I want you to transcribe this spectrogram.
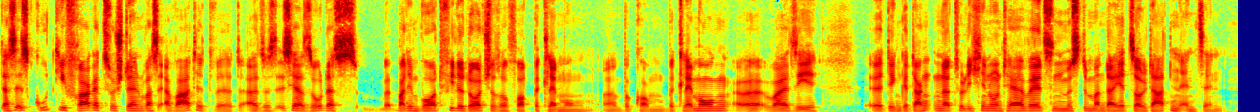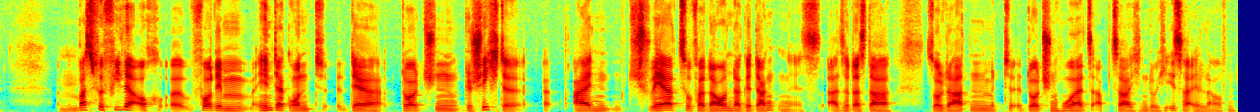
Das ist gut, die Frage zu stellen, was erwartet wird. Also es ist ja so, dass bei dem Wort viele Deutsche sofort Beklemmung äh, bekommen. Beklemmung, äh, weil sie äh, den Gedanken natürlich hin und her wälzen, müsste man da jetzt Soldaten entsenden. Mhm. Was für viele auch äh, vor dem Hintergrund der deutschen Geschichte äh, ein schwer zu verdauender Gedanken ist. Also dass da Soldaten mit deutschen Hoheitsabzeichen durch Israel laufen.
